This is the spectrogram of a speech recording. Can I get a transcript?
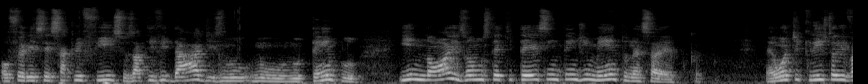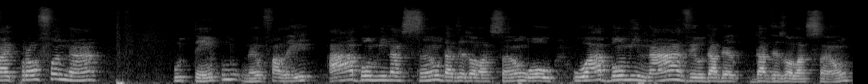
oferecer sacrifícios, atividades no, no, no templo, e nós vamos ter que ter esse entendimento nessa época. É, o anticristo ele vai profanar o templo, né? eu falei a abominação da desolação, ou o abominável da, de, da desolação,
